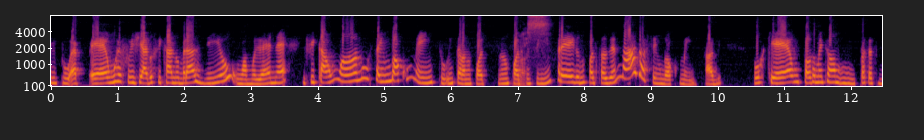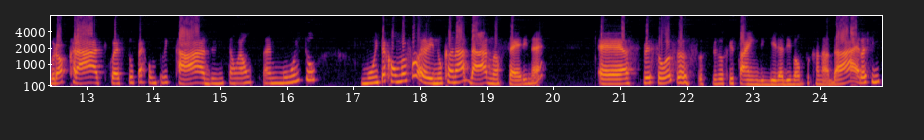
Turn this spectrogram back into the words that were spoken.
tipo, é, é, um refugiado ficar no Brasil, uma mulher, né, e ficar um ano sem um documento. Então ela não pode, não pode conseguir emprego, não pode fazer nada sem um documento, sabe? Porque é um, totalmente um processo burocrático, é super complicado, então é, um, é muito, muito, é como eu falei, no Canadá, na série, né? É, as pessoas, as, as, pessoas que saem de Gilead e vão para o Canadá, elas têm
